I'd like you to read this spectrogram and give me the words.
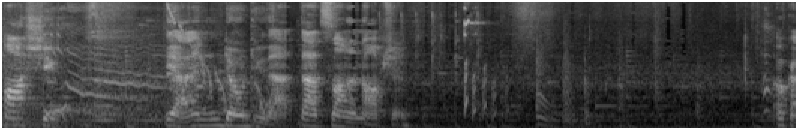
Aw shoot. Yeah, and don't do that. That's not an option. Okay.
